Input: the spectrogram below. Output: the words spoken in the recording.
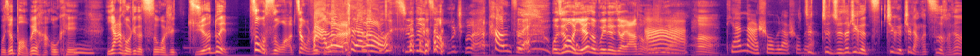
我觉得宝贝还 OK，丫头这个词我是绝对揍死我叫不出来，大漏特漏，绝对叫不出来，烫嘴。我觉得我爷爷都不一定叫丫头啊啊！天哪，受不了，受不了。就就觉得这个这个这两个字好像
